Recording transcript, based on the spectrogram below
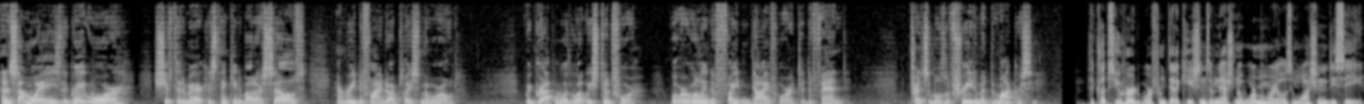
And in some ways, the Great War shifted America's thinking about ourselves and redefined our place in the world. We grappled with what we stood for, what we're willing to fight and die for, to defend principles of freedom and democracy. The clips you heard were from dedications of national war memorials in Washington, D.C.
